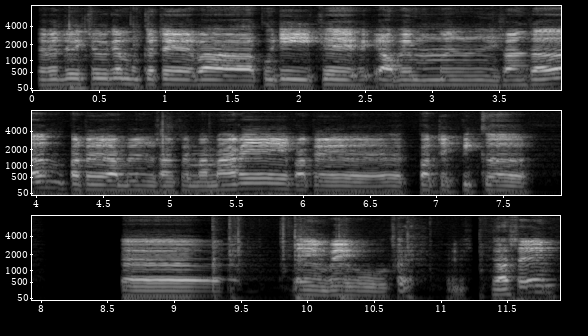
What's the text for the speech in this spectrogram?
Vedem câteva cutii avem în șansă, poate avem șansă mai mare, poate, poate pică uh, BMW-ul 6.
